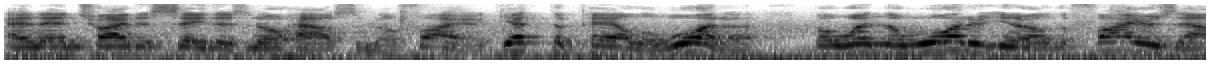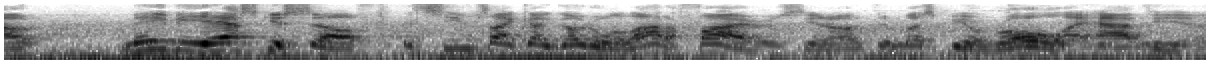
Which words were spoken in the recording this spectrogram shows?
and then try to say there's no house and no fire. Get the pail of water, but when the water, you know, the fire's out, maybe ask yourself, it seems like I go to a lot of fires, you know, there must be a role I have here.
